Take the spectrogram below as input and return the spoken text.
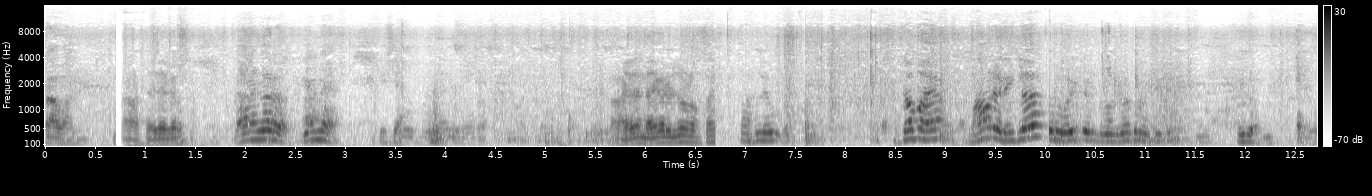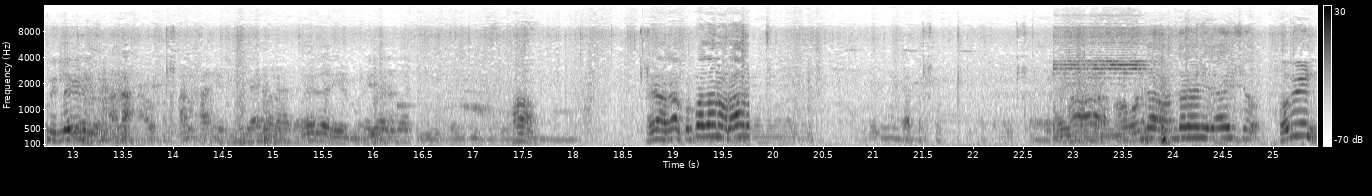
రావాలి. మామూలు ఇంట్లో. అయ్యా, రా కుప్పదానం రా. ప్రవీణ్.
